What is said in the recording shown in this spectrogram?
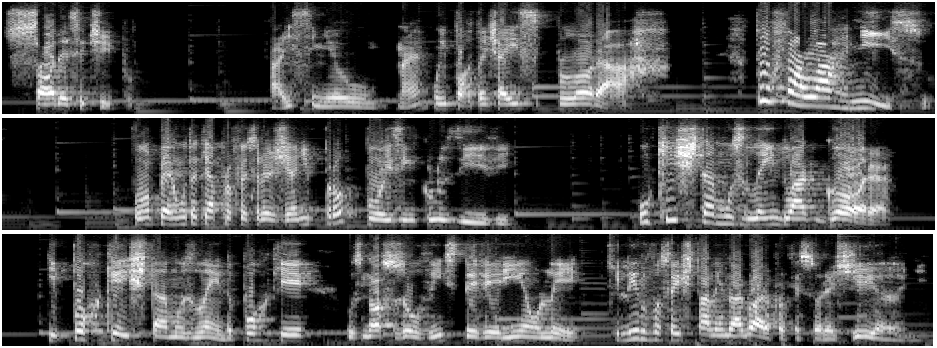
só desse tipo. Aí sim eu, né? O importante é explorar. Por falar nisso, foi uma pergunta que a professora Jane propôs, inclusive. O que estamos lendo agora? E por que estamos lendo? Por que os nossos ouvintes deveriam ler? Que livro você está lendo agora, professora Giane?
